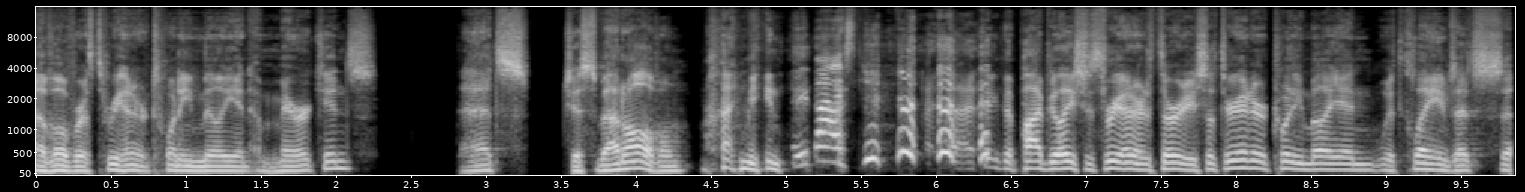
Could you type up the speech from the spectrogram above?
of over 320 million Americans. That's just about all of them. I mean, I think the population is 330. So 320 million with claims. That's uh,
